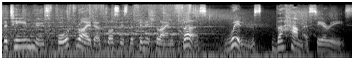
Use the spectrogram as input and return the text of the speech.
The team whose fourth rider crosses the finish line first wins the Hammer Series.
